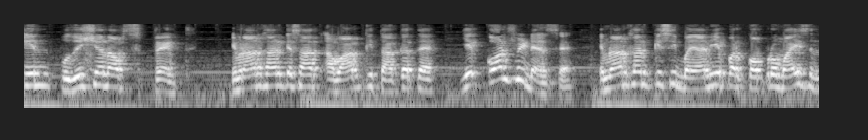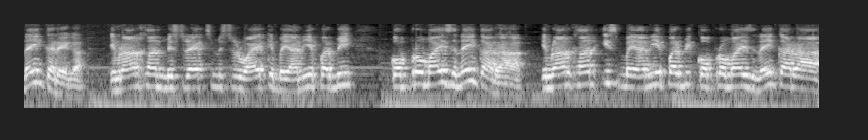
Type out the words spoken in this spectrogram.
in position of strength Imran Khan के साथ अवाम की ताकत है, ये कॉन्फिडेंस है। इमरान खान किसी बयानिए पर कॉम्प्रोमाइज नहीं करेगा। Imran Khan mister X mister Y के बयानिए पर भी कॉम्प्रोमाइज नहीं कर रहा। इमरान खान इस बयानिए पर भी कॉम्प्रोमाइज नहीं कर रहा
